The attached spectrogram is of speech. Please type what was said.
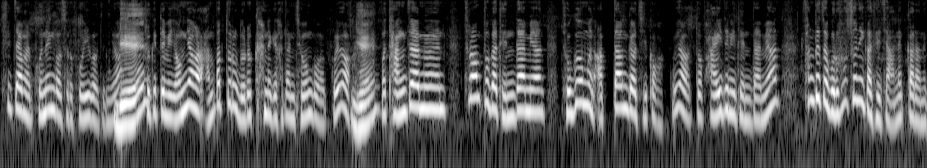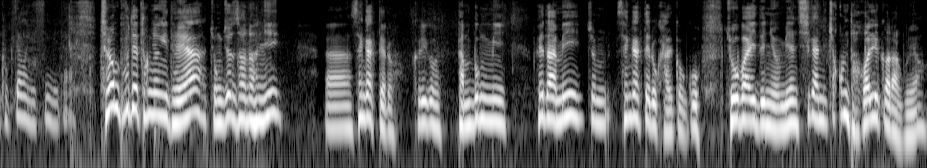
실장을 보낸 것으로 보이거든요. 예. 그렇기 때문에 영향을 안 받도록 노력하는 게 가장 좋은 것 같고요. 예. 뭐 당장은 트럼프가 된다면 조금은 앞당겨질 것 같고요. 또 바이든이 된다면 상대적으로 후순위가 되지 않을까라는 걱정은 있습니다. 트럼프 대통령이 돼야 종전 선언이 어, 생각대로 그리고 남북미 회담이 좀 생각대로 갈 거고 조 바이든이 오면 시간이 조금 더 걸릴 거라고요.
